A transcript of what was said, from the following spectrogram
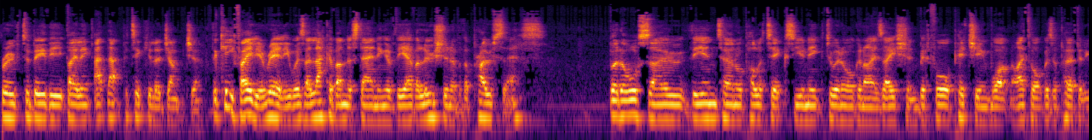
proved to be the failing at that particular juncture. The key failure really was a lack of understanding of the evolution of the process but also the internal politics unique to an organisation before pitching what I thought was a perfectly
